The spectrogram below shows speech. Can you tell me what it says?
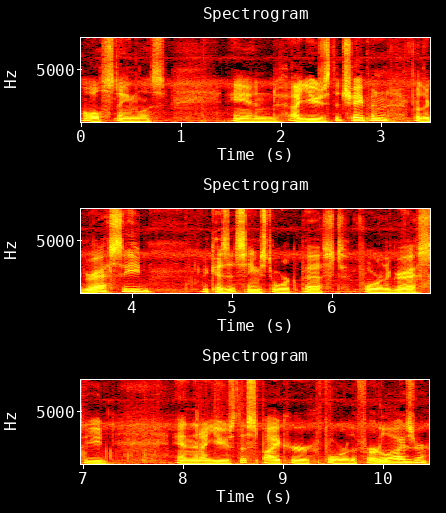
all stainless. And I use the Chapin for the grass seed because it seems to work best for the grass seed. And then I use the Spyker for the fertilizer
